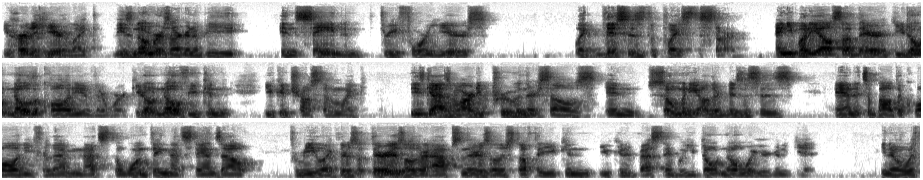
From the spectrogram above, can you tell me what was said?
you heard it here. Like these numbers are going to be insane in three, four years. Like this is the place to start. Anybody else out there, you don't know the quality of their work. You don't know if you can you can trust them. Like these guys have already proven themselves in so many other businesses, and it's about the quality for them. And that's the one thing that stands out for me. Like there's there is other apps and there is other stuff that you can you can invest in, but you don't know what you're going to get. You know, with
